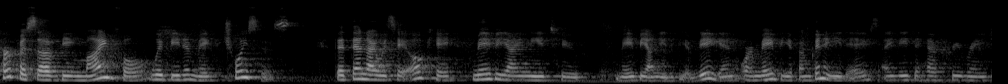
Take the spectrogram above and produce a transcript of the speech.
purpose of being mindful would be to make choices. That then I would say, okay, maybe I need to. Maybe I need to be a vegan, or maybe if I'm going to eat eggs, I need to have free range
